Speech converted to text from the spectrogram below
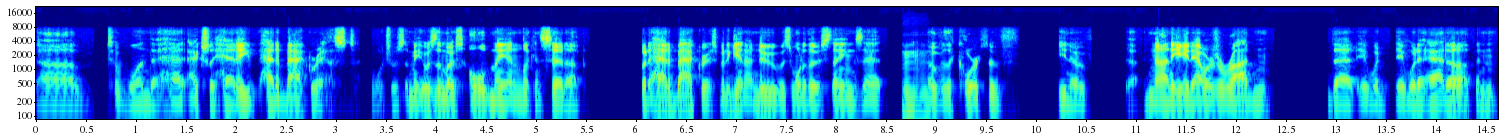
uh, to one that had actually had a had a backrest, which was I mean it was the most old man looking setup, but it had a backrest. But again, I knew it was one of those things that Mhm. over the course of you know 98 hours of riding that it would it would add up and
